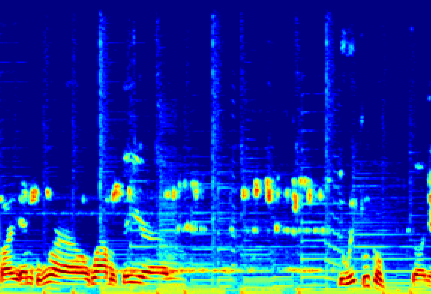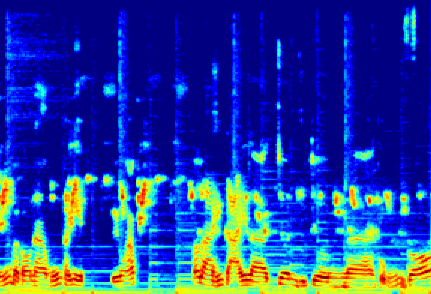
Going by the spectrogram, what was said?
Rồi em cũng uh, qua một cái uh, lưu ý cuối cùng cho những bà con nào muốn khởi nghiệp về con ốc. Đó là hiện tại là trên thị trường là cũng có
